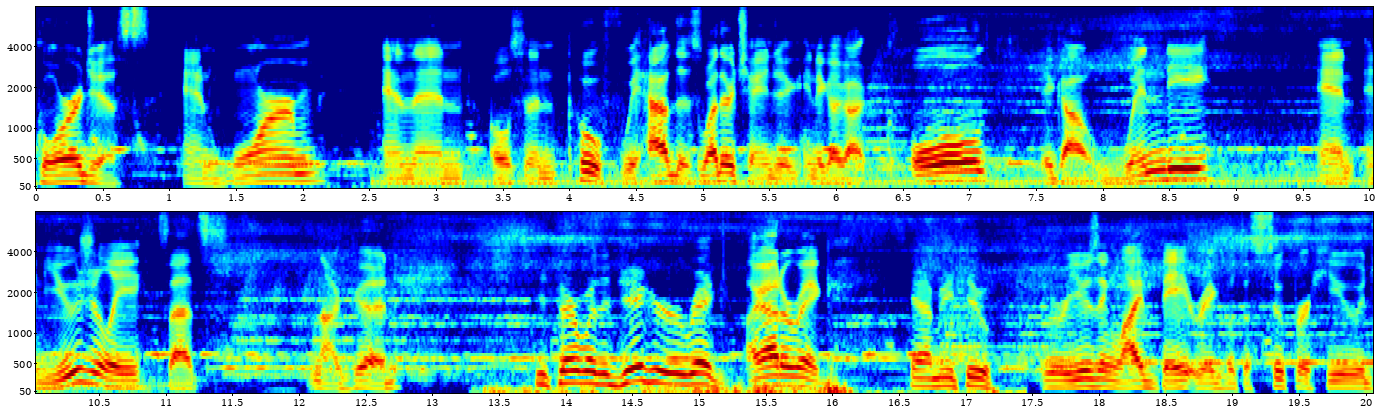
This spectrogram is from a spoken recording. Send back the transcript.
gorgeous and warm. And then all of a sudden, poof, we have this weather change and it got, cold, it got windy. And, and usually that's not good. You start with a jig or a rig? I got a rig. Yeah, me too. We were using live bait rigs with the super huge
